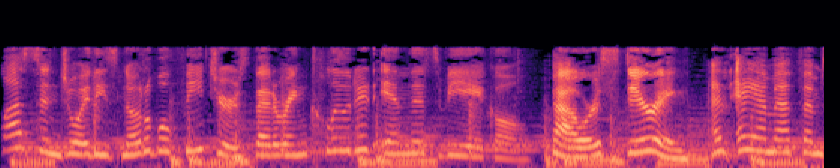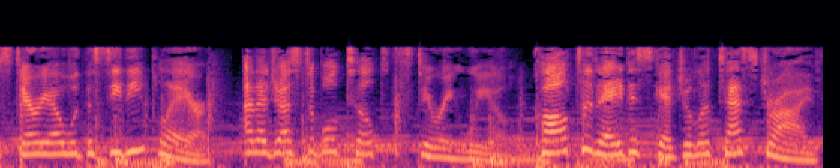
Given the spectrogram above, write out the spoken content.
Plus, enjoy these notable features that are included in this vehicle. Power steering, an AM FM stereo with a CD player, an adjustable tilt steering wheel. Call today to schedule a test drive.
